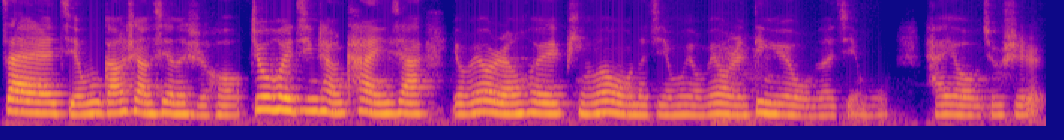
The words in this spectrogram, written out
在节目刚上线的时候，就会经常看一下有没有人会评论我们的节目，有没有人订阅我们的节目，还有就是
